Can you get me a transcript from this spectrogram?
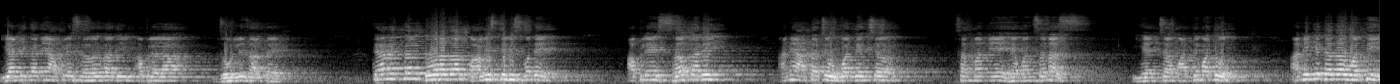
या ठिकाणी आपले सहकारी आपल्याला जोडले जात आहेत. त्यानंतर दोन हजार बावीस तेवीसमध्ये आपले सहकारी आणि आताचे उपाध्यक्ष सन्माननीय हेमंत सनस यांच्या माध्यमातून अनिकेत दादा वरती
